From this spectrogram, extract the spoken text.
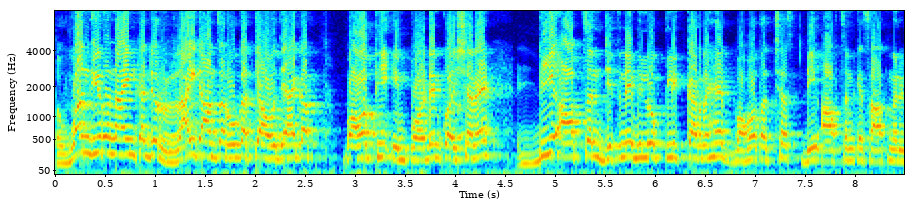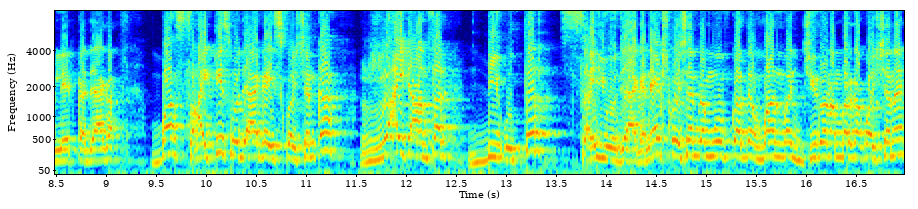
तो 109 का जो राइट आंसर होगा, क्या हो जाएगा? बहुत ही इंपॉर्टेंट क्वेश्चन है। डी ऑप्शन जितने भी लोग क्लिक कर रहे हैं, बहुत अच्छा डी ऑप्शन के साथ में रिलेट कर जाएगा। बर्साइटिस हो जाएगा इस क्वेश्चन का। राइट आंसर डी उत्तर सही हो जाएगा। नेक्स्ट क्वेश्चन पे मूव करते हैं। वन नंबर का क्वेश्चन है।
